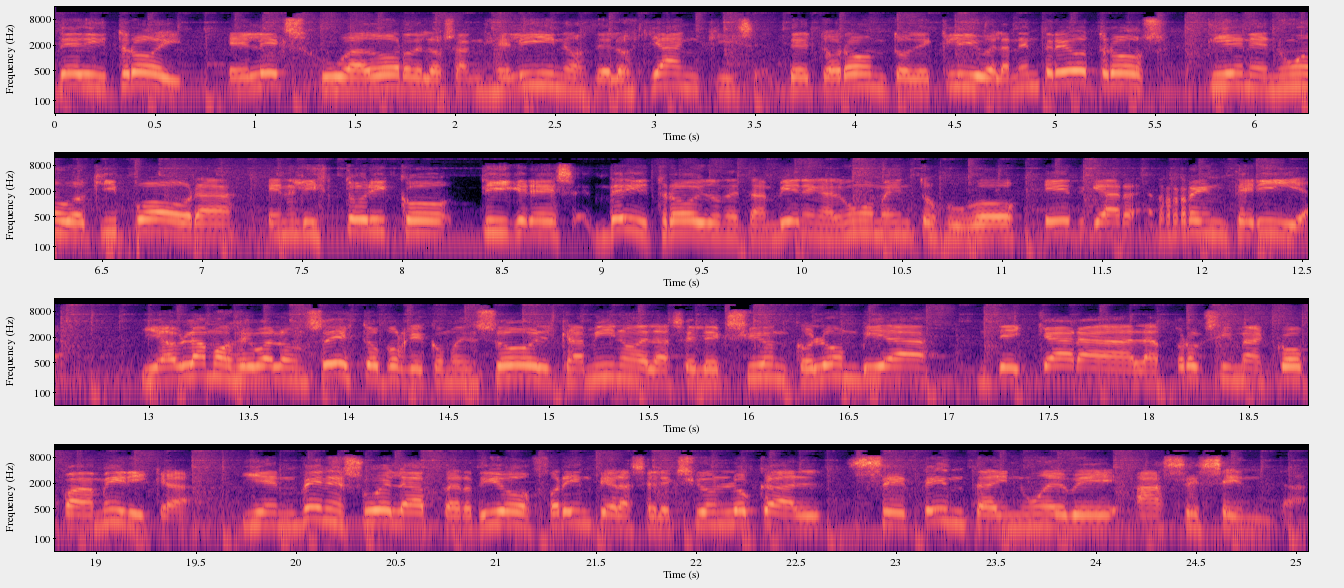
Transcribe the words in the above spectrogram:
de Detroit. El exjugador de los Angelinos, de los Yankees, de Toronto, de Cleveland, entre otros, tiene nuevo equipo ahora en el histórico Tigres de Detroit, donde también en algún momento jugó Edgar Rentería. Y hablamos de baloncesto porque comenzó el camino de la selección Colombia de cara a la próxima Copa América. Y en Venezuela perdió frente a la selección local 79 a 60.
